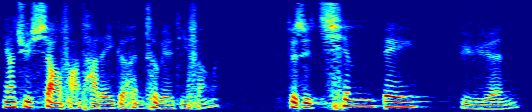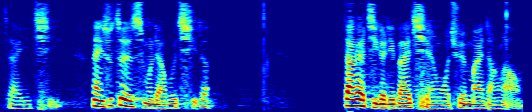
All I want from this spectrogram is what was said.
你要去效法他的一个很特别的地方，就是谦卑与人在一起。那你说这是什么了不起的？大概几个礼拜前，我去麦当劳，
